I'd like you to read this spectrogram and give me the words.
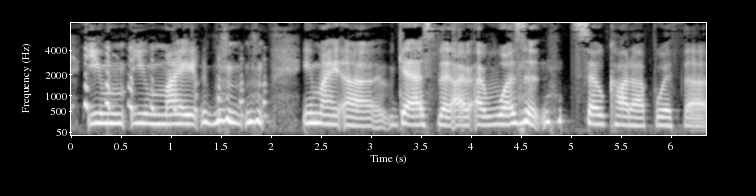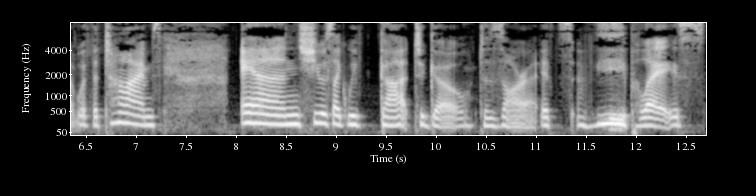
you you might you might uh, guess that I, I wasn't so caught up with uh, with the times. And she was like, we've got to go to Zara. It's the place.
